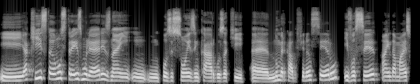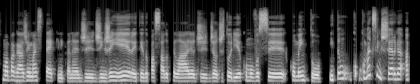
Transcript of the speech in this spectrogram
E aqui estamos três mulheres, né, em, em, em posições, em cargos aqui é, no mercado financeiro e você ainda mais com uma bagagem mais técnica, né, de, de engenheira e tendo passado pela área de, de auditoria, como você comentou. Então, como é que você enxerga a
